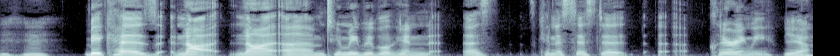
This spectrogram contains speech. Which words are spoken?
Mm-hmm. because not, not, um, too many people can, uh, can assist at uh, clearing me. Yeah.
